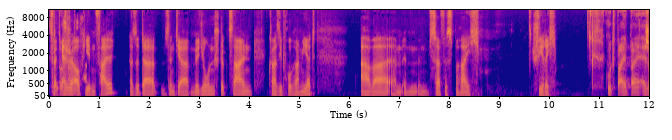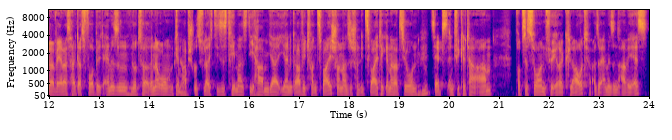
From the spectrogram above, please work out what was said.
für Azure auf jeden Fall. Also da sind ja Millionen Stückzahlen quasi programmiert. Aber ähm, im, im Surface-Bereich schwierig. Gut, bei, bei Azure wäre das halt das Vorbild Amazon, nur zur Erinnerung und genau. zum Abschluss vielleicht dieses Themas, die haben ja ihren Graviton 2 schon, also schon die zweite Generation mhm. selbst entwickelter ARM-Prozessoren für ihre Cloud, also Amazon AWS.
